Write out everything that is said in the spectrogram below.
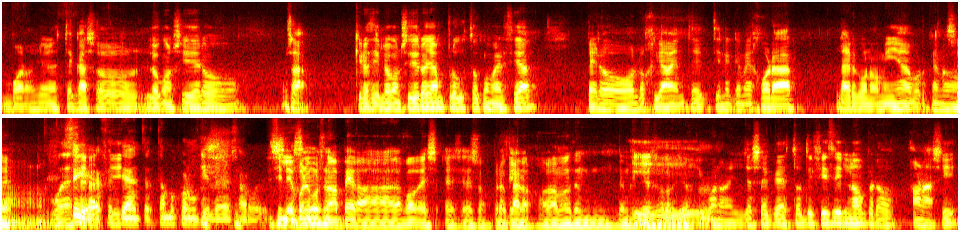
Bueno, yo en este caso lo considero, o sea, quiero decir, lo considero ya un producto comercial, pero lógicamente tiene que mejorar la ergonomía porque no, Sí. no puede Sí, ser así. efectivamente, estamos con un kit de desarrollo. Si le ponemos una pega a algo es, es eso, pero claro, hablamos de un, de un kit de desarrollo. Y bueno, yo sé que esto es difícil, ¿no? Pero aún así,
